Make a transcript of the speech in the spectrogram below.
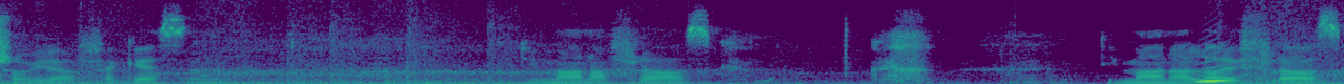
Schon wieder vergessen. Die Mana Flask. Die Mana Life Flask.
